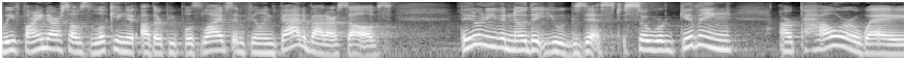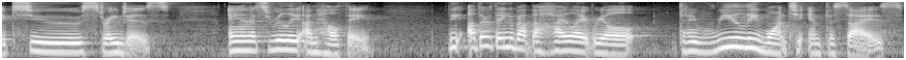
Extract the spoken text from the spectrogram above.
we find ourselves looking at other people's lives and feeling bad about ourselves. They don't even know that you exist. So we're giving our power away to strangers, and it's really unhealthy. The other thing about the highlight reel that I really want to emphasize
